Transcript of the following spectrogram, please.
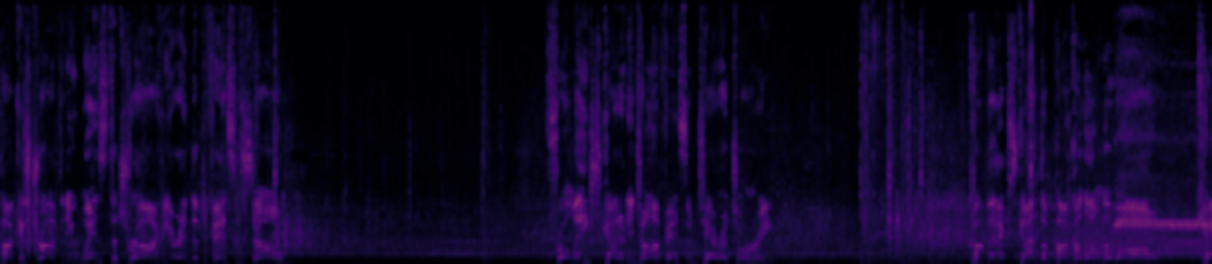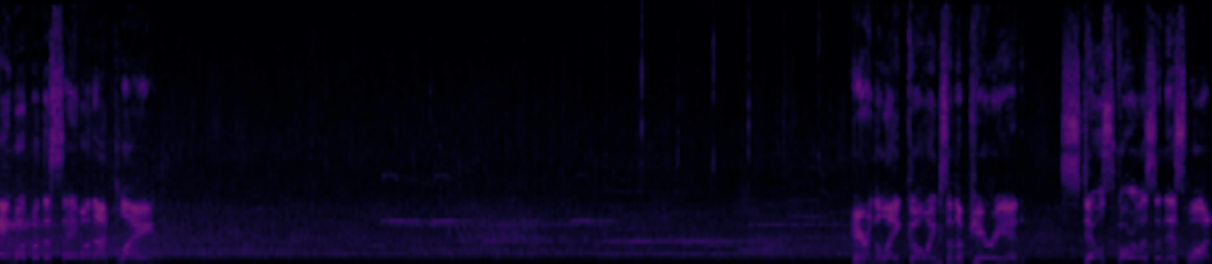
Puck is dropped and he wins the draw here in the defensive zone. Frolik's got it into offensive territory. Quebec's got the puck along the wall. Came up with the save on that play. Here in the late goings of the period, still scoreless in this one.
